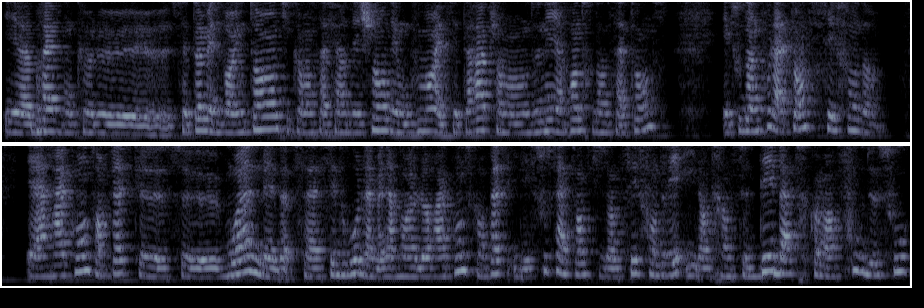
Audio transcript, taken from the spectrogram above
Et euh, bref, donc le cet homme est devant une tente, il commence à faire des chants, des mouvements, etc. Puis à un moment donné, il rentre dans sa tente et tout d'un coup, la tente s'effondre. Et elle raconte en fait que ce moine, mais bah, c'est assez drôle la manière dont elle le raconte, qu'en fait il est sous sa tente qui vient de s'effondrer il est en train de se débattre comme un fou dessous.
